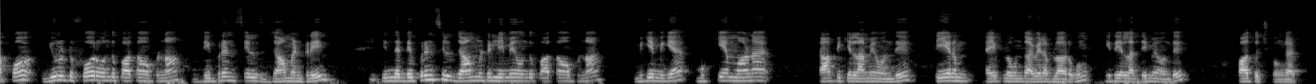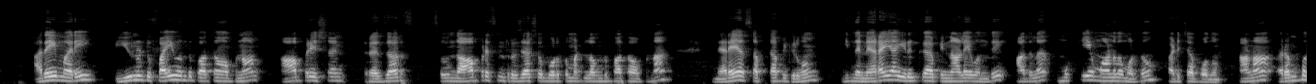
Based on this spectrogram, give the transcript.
அப்போ யூனிட் ஃபோர் வந்து பார்த்தோம் அப்படின்னா டிஃபரன்ஷியல் ஜாமெண்ட்ரி இந்த டிஃபரன்ஷியல் ஜாமெண்ட்ரிலையுமே வந்து பார்த்தோம் அப்படின்னா மிக மிக முக்கியமான டாபிக் எல்லாமே வந்து தியரம் டைப்பில் வந்து அவைலபிளாக இருக்கும். இது எல்லாத்தையுமே வந்து பார்த்து வச்சுக்கோங்க. அதே மாதிரி யூனிட் ஃபைவ் வந்து பார்த்தோம் அப்படின்னா ஆப்ரேஷன் ரிசர்வ்ஸ் ஸோ இந்த ஆப்ரேஷன் ரிசர்வ்ஸை பொறுத்த மட்டும் வந்து பார்த்தோம் அப்படின்னா நிறைய சப் டாபிக் இருக்கும். இந்த நிறையா இருக்குது அப்படின்னாலே வந்து அதில் முக்கியமானதை மட்டும் படித்தா போதும். ஆனால் ரொம்ப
